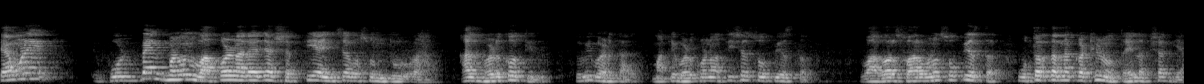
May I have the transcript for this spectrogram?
त्यामुळे वोट बँक म्हणून वापरणाऱ्या ज्या शक्ती यांच्यापासून दूर राहा. आज भडकवतील. तुम्ही भडकाल. माथे भडकवणं अतिशय सोपी असतं. वाघावर स्वार होणं सोपी असतं. उतरताना कठीण होतं हे लक्षात घ्या.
